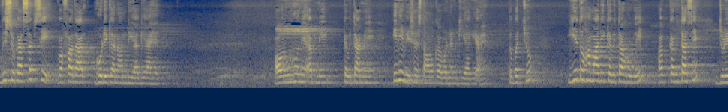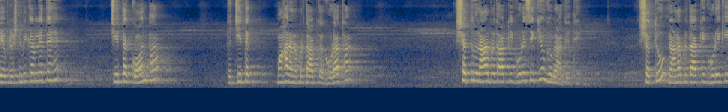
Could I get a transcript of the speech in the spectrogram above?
विश्व का सबसे वफादार घोड़े का नाम दिया गया है। और उन्होंने अपने कविता में इन्हीं विशेषताओं का वर्णन किया गया है। तो बच्चों, ये तो हमारी कविता हो गई। अब कविता से जुड़े हुए प्रश्न भी कर लेते हैं। चेतक कौन था? तो चेतक महाराणा प्रताप का घोड़ा था। शत्रु राणा प्रताप के घोड़े से क्यों घबराते थे? शत्रु राणा प्रताप के घोड़े के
